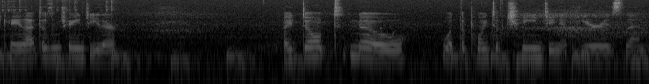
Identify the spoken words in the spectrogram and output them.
Okay, that doesn't change either. I don't know what the point of changing it here is then.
